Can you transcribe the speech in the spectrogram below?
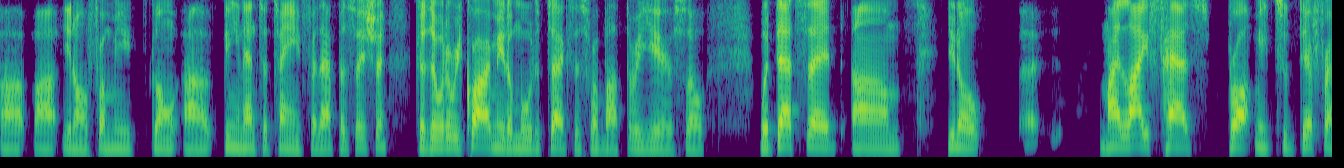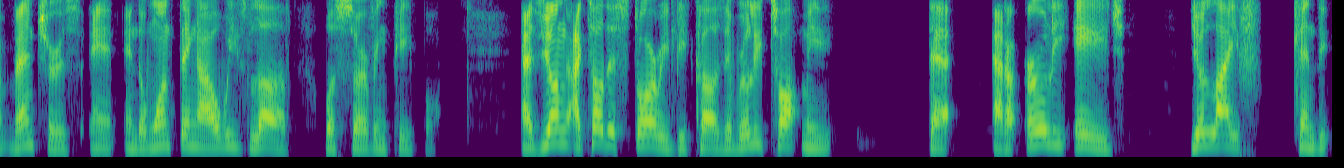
uh, uh, you know, from me going uh, being entertained for that position because it would have required me to move to Texas for about three years. So, with that said, um, you know, my life has brought me to different ventures and and the one thing I always loved was serving people. As young, I tell this story because it really taught me that at an early age, your life can de-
